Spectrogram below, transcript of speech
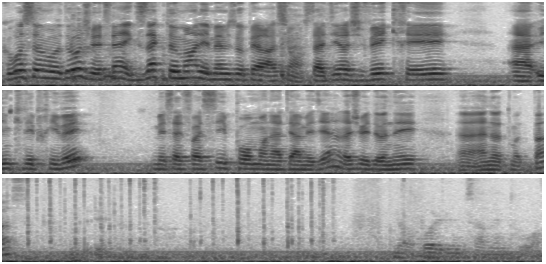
grosso modo, je vais faire exactement les mêmes opérations. C'est-à-dire, je vais créer euh, une clé privée, mais cette fois-ci pour mon intermédiaire. Là, je vais donner euh, un autre mot de passe. Non, pas 123.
